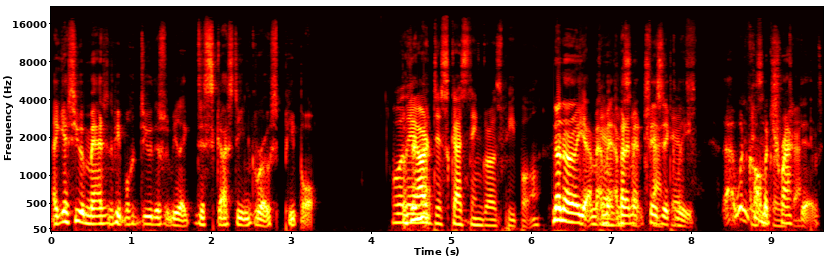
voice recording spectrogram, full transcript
I guess you imagine the people who do this would be like disgusting, gross people. Well, But they they're not- disgusting, gross people. No, no, no. Yeah, I They're but I meant attractive. physically. I wouldn't call them Physically attractive.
